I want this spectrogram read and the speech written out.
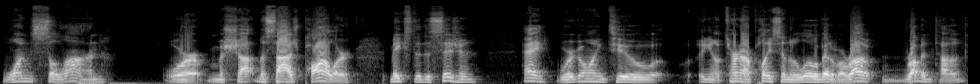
one salon or massage parlor makes the decision, hey, we're going to you know turn our place in a little bit of a rub, rub and tug,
